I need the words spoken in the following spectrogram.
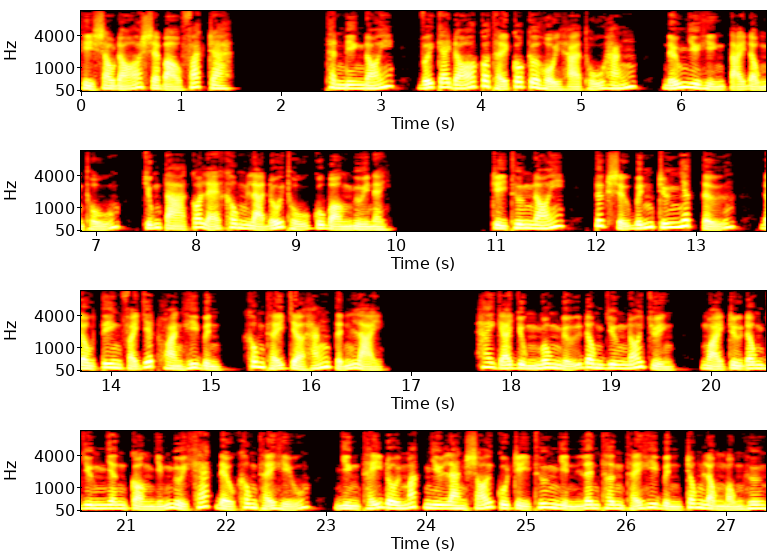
thì sau đó sẽ bạo phát ra. Thanh niên nói, với cái đó có thể có cơ hội hạ thủ hắn, nếu như hiện tại động thủ, chúng ta có lẽ không là đối thủ của bọn người này. Trì Thương nói, tức sự bính trướng nhất tử, đầu tiên phải giết Hoàng Hy Bình, không thể chờ hắn tỉnh lại. Hai gã dùng ngôn ngữ Đông Dương nói chuyện, ngoại trừ Đông Dương nhân còn những người khác đều không thể hiểu, nhưng thấy đôi mắt như lan sói của trì thương nhìn lên thân thể Hy Bình trong lòng mộng hương,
